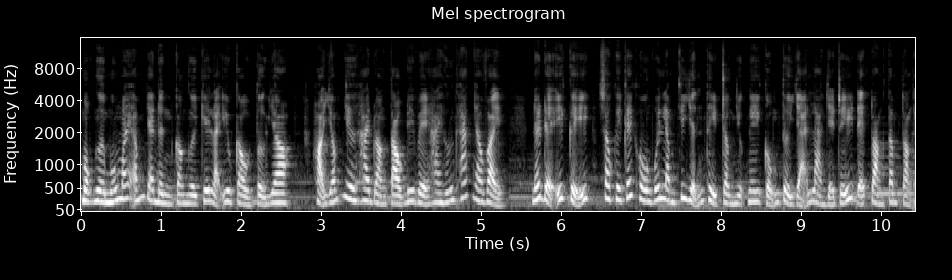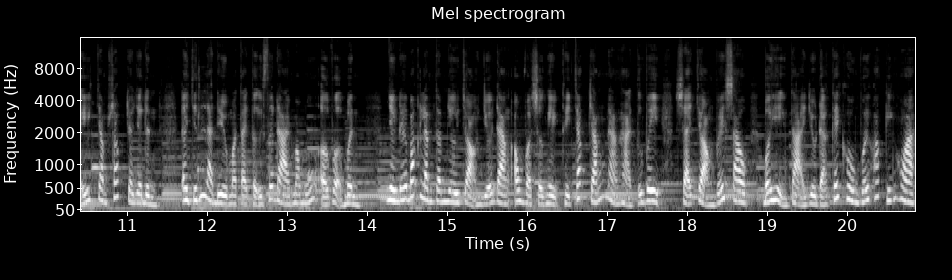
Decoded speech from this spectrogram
Một người muốn mái ấm gia đình, còn người kia lại yêu cầu tự do. Họ giống như hai đoàn tàu đi về hai hướng khác nhau vậy. Nếu để ý kỹ, sau khi kết hôn với Lâm Chí Dĩnh thì Trần Nhược Nghi cũng từ giải làng giải trí để toàn tâm toàn ý chăm sóc cho gia đình. Đây chính là điều mà tài tử xứ đài mong muốn ở vợ mình. Nhưng nếu bắt Lâm Tâm Như chọn giữa đàn ông và sự nghiệp thì chắc chắn nàng Hạ Tử Vi sẽ chọn vế sau bởi hiện tại dù đã kết hôn với Hoắc Kiến Hoa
